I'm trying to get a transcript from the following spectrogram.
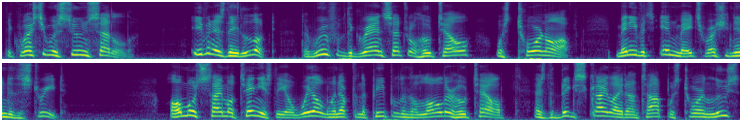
The question was soon settled. Even as they looked, the roof of the Grand Central Hotel was torn off, many of its inmates rushing into the street. Almost simultaneously, a wail went up from the people in the Lawler Hotel as the big skylight on top was torn loose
